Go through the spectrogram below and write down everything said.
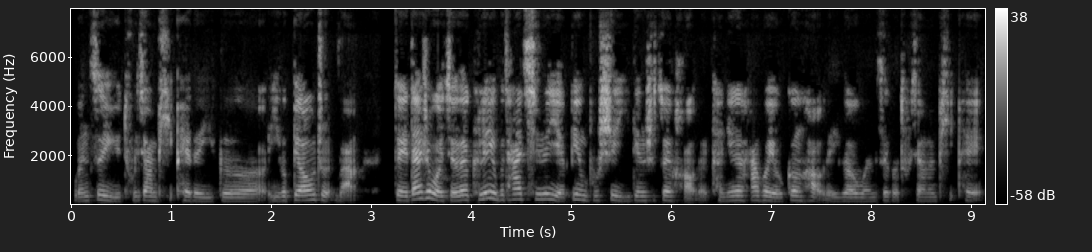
文字与图像匹配的一个一个标准吧。对，但是我觉得 Clip 它其实也并不是一定是最好的，肯定还会有更好的一个文字和图像的匹配，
